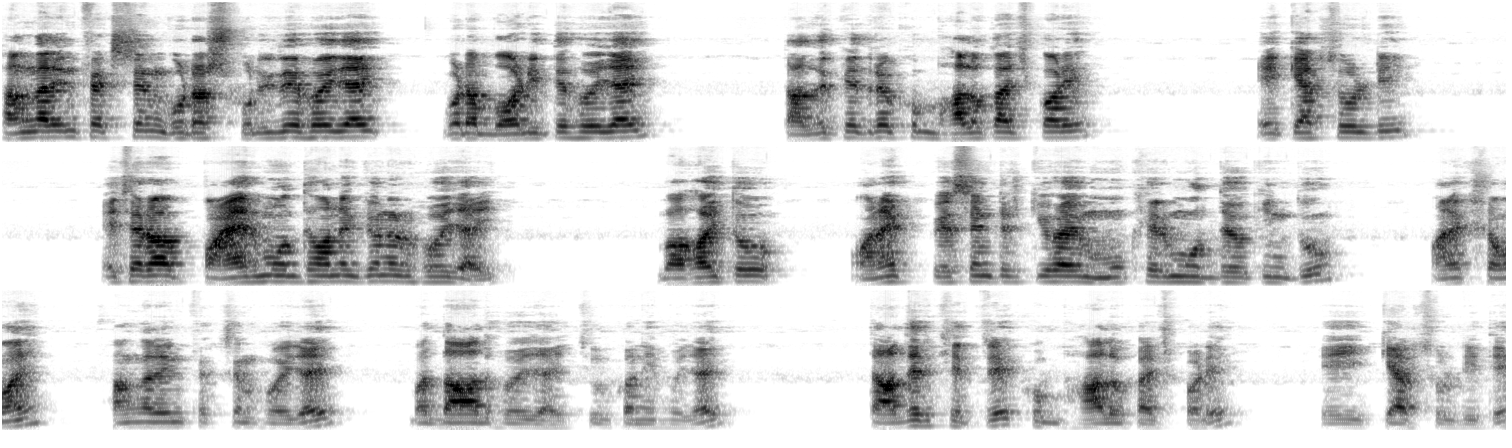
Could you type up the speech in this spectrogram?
ফাঙ্গাল ইনফেকশন গোটা শরীরে হয়ে যায়, গোটা বডিতে হয়ে যায়, তাদের ক্ষেত্রে খুব ভালো কাজ করে এই ক্যাপসুলটি। এছাড়া পায়ের মধ্যে অনেকজনের হয়ে যায় বা হয়তো অনেক পেশেন্টের কি হয় মুখের মধ্যেও কিন্তু অনেক সময় ফাঙ্গাল ইনফেকশন হয়ে যায়। বা দাঁত হয়ে যায়, চুলকানি হয়ে যায়, তাদের ক্ষেত্রে খুব ভালো কাজ করে এই ক্যাপসুলটিতে।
